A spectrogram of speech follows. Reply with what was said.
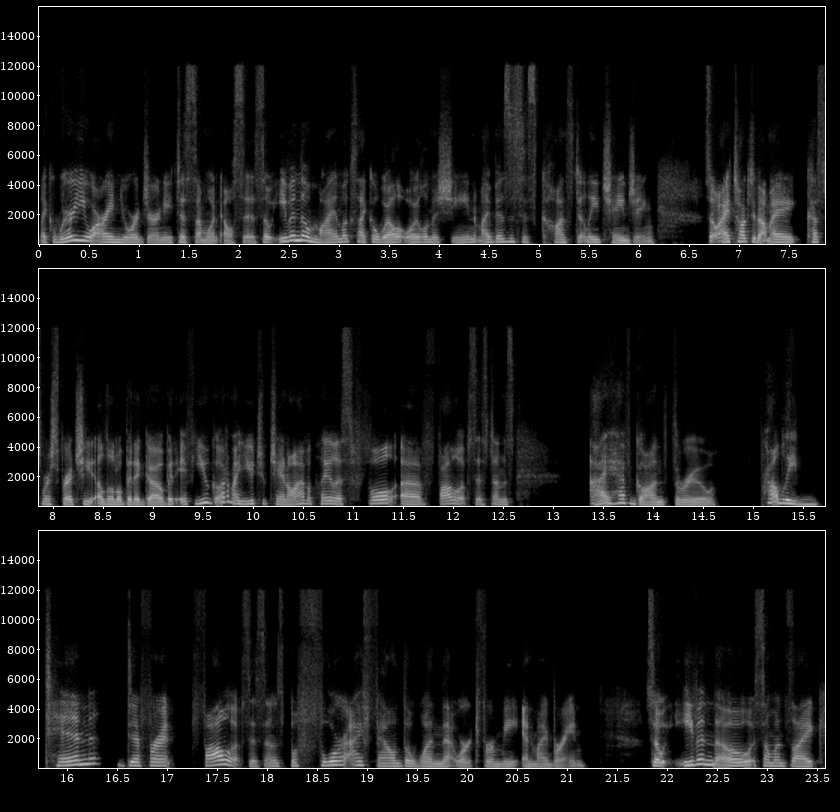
like where you are in your journey to someone else's. So even though mine looks like a well oiled machine, my business is constantly changing. So I talked about my customer spreadsheet a little bit ago, but if you go to my YouTube channel, I have a playlist full of follow up systems. I have gone through probably 10 different follow up systems before I found the one that worked for me and my brain. So even though someone's like,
